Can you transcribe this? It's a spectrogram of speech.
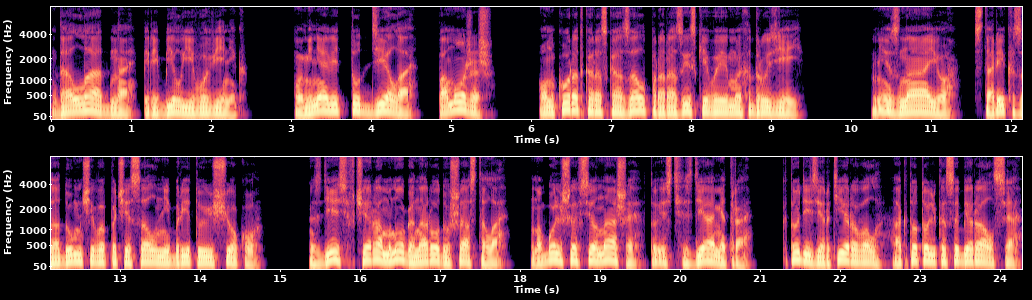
Да ладно, перебил его веник. У меня ведь тут дело. Поможешь? Он коротко рассказал про разыскиваемых друзей. «Не знаю». Старик задумчиво почесал небритую щеку. «Здесь вчера много народу шастало, но больше все наши, то есть с диаметра. Кто дезертировал, а кто только собирался.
